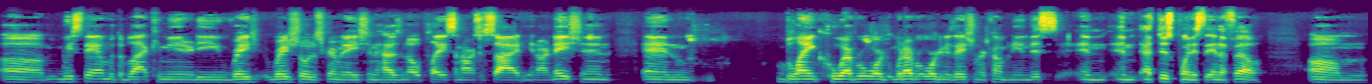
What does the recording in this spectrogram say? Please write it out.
Um, we stand with the black community. Race, racial discrimination has no place in our society, in our nation, and blank whoever or whatever organization or company in this and and at this point it's the NFL um,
